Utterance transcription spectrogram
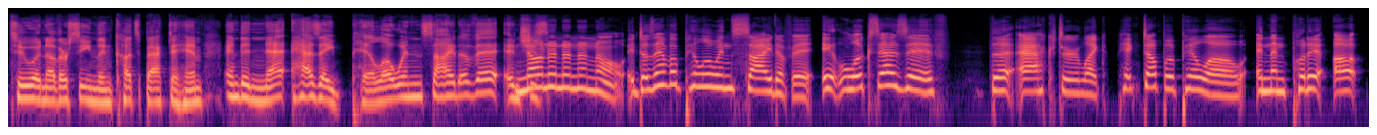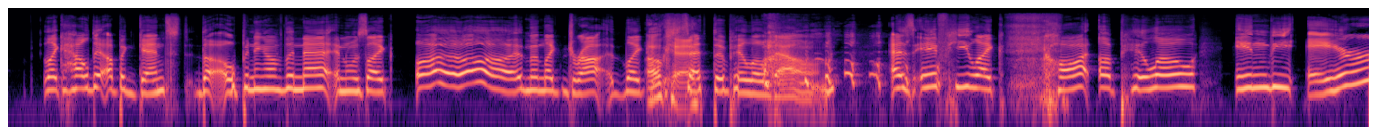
to another scene, then cuts back to him, and the net has a pillow inside of it. And No, no, no, no, no. It doesn't have a pillow inside of it. It looks as if the actor like picked up a pillow and then put it up, like held it up against the opening of the net and was like, oh, and then like drop, like Okay. set the pillow down, as if he like caught a pillow in the air.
